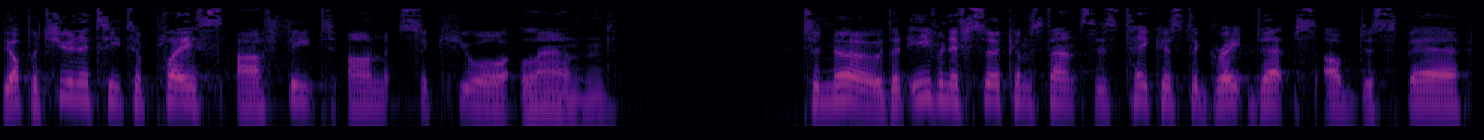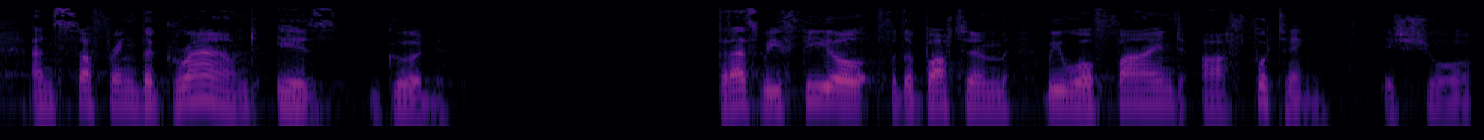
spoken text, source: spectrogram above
the opportunity to place our feet on secure land, to know that even if circumstances take us to great depths of despair and suffering, the ground is good. That as we feel for the bottom, we will find our footing is sure.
